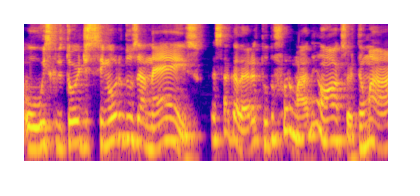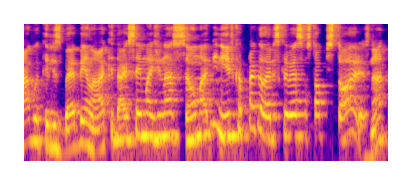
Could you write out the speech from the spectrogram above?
O escritor de Senhor dos Anéis, essa galera é tudo formada em Oxford. Tem uma água que eles bebem lá que dá essa imaginação magnífica para a galera escrever essas top histórias, né?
